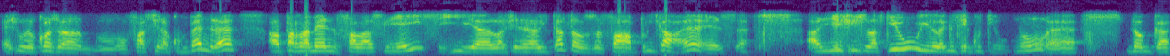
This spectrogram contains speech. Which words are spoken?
és una cosa molt fàcil a comprendre. Eh? El Parlament fa les lleis i eh, la Generalitat els fa aplicar. Eh? És eh, el legislatiu i l'executiu. No? Eh, donc, eh,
